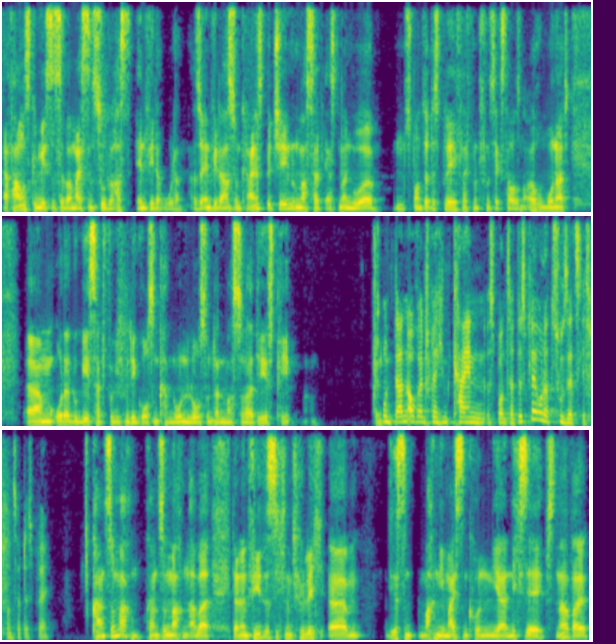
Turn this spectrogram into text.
erfahrungsgemäß ist es aber meistens so, du hast entweder oder. Also entweder hast du ein kleines Budget und machst halt erstmal nur ein Sponsor Display, vielleicht mit 5.000, 6.000 Euro im Monat. Ähm, oder du gehst halt wirklich mit den großen Kanonen los und dann machst du halt DSP. Und dann auch entsprechend kein Sponsored Display oder zusätzlich Sponsored Display? Kannst du machen, kannst du machen. Aber dann empfiehlt es sich natürlich, ähm, das sind, machen die meisten Kunden ja nicht selbst, ne? weil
